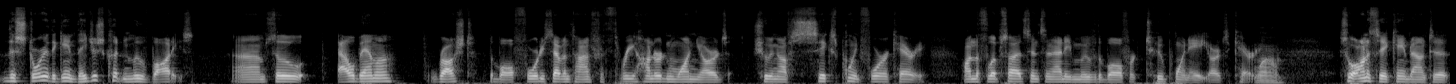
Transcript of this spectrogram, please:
the story of the game, they just couldn't move bodies. Um, so Alabama rushed the ball 47 times for 301 yards, chewing off 6.4 a carry. On the flip side, Cincinnati moved the ball for 2.8 yards a carry. Wow. So honestly, it came down to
